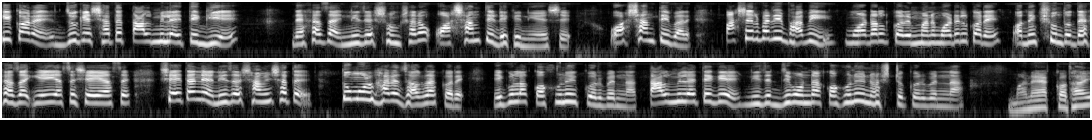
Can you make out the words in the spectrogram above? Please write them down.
কি করে? যুগের সাথে তাল মিলাইতে গিয়ে দেখা যায় নিজের সংসারে অশান্তি ডেকে নিয়ে এসে। অশান্তি বাড়ে। পাশের বাড়ির ভাবি মডেল করে মানে মডেল করে অনেক সুন্দর দেখা যায় এই আছে সেই আছে। সেইটা নিয়ে নিজের স্বামীর সাথে তুমুল হারে ঝগড়া করে। এগুলা কখনোই করবেন না। তাল মিলাইতে গিয়ে নিজের জীবনটা কখনোই নষ্ট করবেন না। মানে এক কথায়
